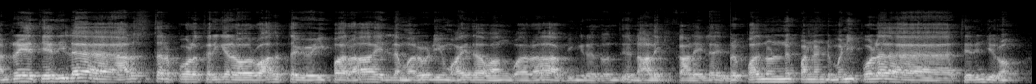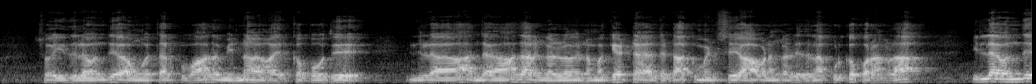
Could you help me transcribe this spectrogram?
அன்றைய தேதியில் அரசு தரப்பு வழக்கறிஞர் அவர் வாதத்தை வைப்பாரா? இல்லை மறுபடியும் வாய்தா வாங்குவாரா? அப்படிங்கிறது வந்து நாளைக்கு காலையில் பதினொன்று பன்னெண்டு மணி போல் தெரிஞ்சிடும் ஸோ இதில் வந்து அவங்க தரப்பு வாதம் என்ன இருக்க போகுது? இதில் அந்த ஆதாரங்கள் நம்ம கேட்ட அந்த டாக்குமெண்ட்ஸு ஆவணங்கள் இதெல்லாம் கொடுக்க போகிறாங்களா இல்லை வந்து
